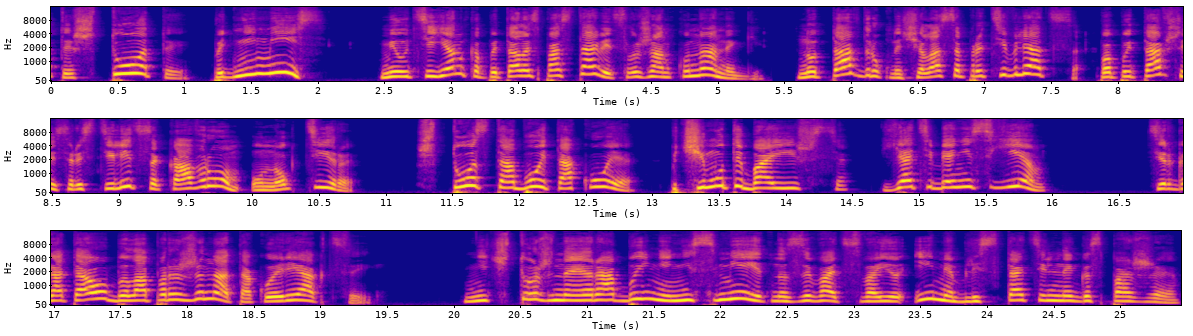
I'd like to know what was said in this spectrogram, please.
ты? Что ты? Поднимись!» Меутиянка пыталась поставить служанку на ноги, но та вдруг начала сопротивляться, попытавшись расстелиться ковром у ног Тиры. «Что с тобой такое? Почему ты боишься? Я тебя не съем!» Тиргатао была поражена такой реакцией. Ничтожная рабыня не смеет называть свое имя блистательной госпоже.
